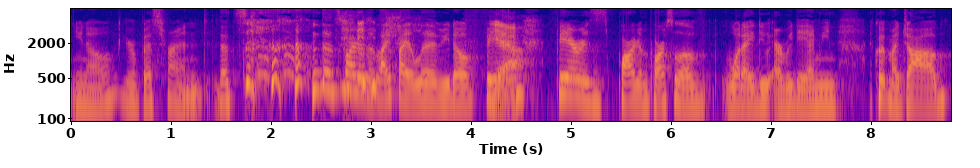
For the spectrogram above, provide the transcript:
you know, your best friend. That's that's part of the life I live, you know. Fear yeah. fear is part and parcel of what I do every day. I mean, I quit my job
